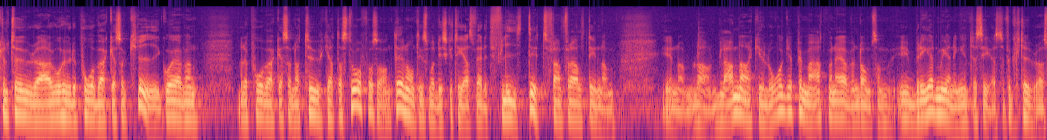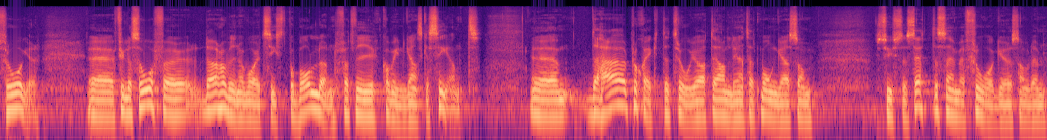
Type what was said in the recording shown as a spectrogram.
kulturarv och hur det påverkas av krig och även när det påverkas av naturkatastrofer och sånt. Det är någonting som har diskuterats väldigt flitigt, framförallt inom, inom bland, bland arkeologer primärt, men även de som i bred mening intresserar sig för kulturarvsfrågor. Eh, filosofer, där har vi nog varit sist på bollen för att vi kom in ganska sent. Eh, det här projektet tror jag att det är anledningen till att många som sysselsätter sig med frågor som den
